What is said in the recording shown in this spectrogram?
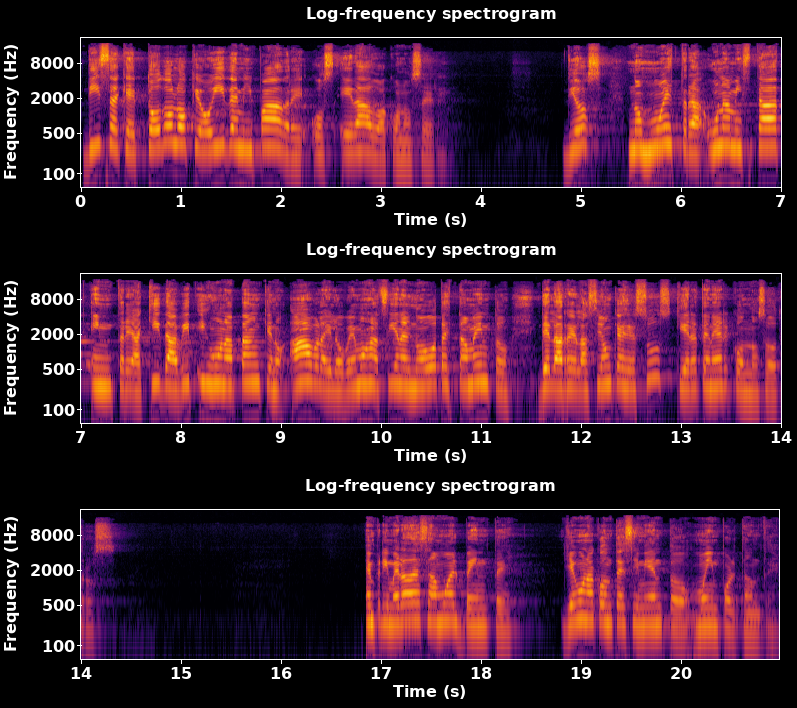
dice que todo lo que oí de mi Padre os he dado a conocer. Dios nos muestra una amistad entre aquí David y Jonatán que nos habla y lo vemos así en el Nuevo Testamento de la relación que Jesús quiere tener con nosotros. En primera de Samuel 20 llega un acontecimiento muy importante.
